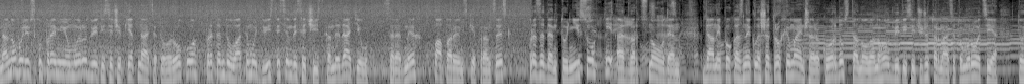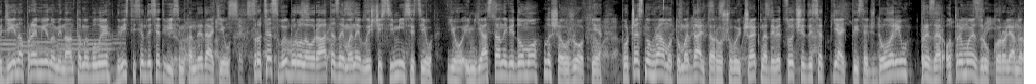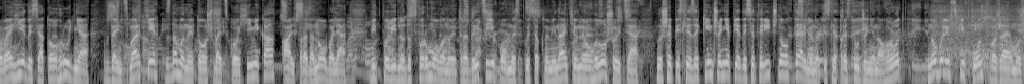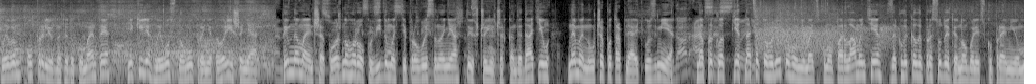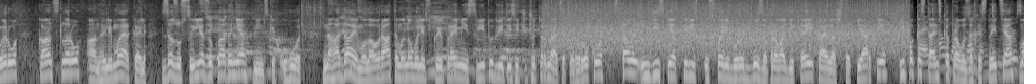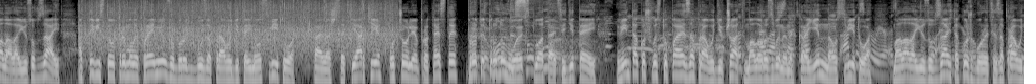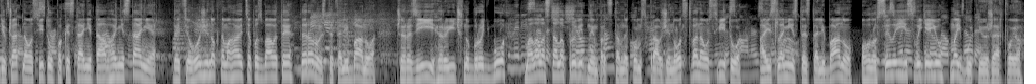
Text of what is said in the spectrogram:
На Нобелівську премію миру 2015 року претендуватимуть 276 кандидатів. Серед них папа римський Франциск, президент Тунісу і Едвард Сноуден. Даний показник лише трохи менше рекорду, встановленого у 2014 році. Тоді на премію номінантами були 278 кандидатів. Процес вибору лауреата займе найближчі сім місяців. Його ім'я стане відомо лише у жовтні. Почесну грамоту, медаль та грошовий чек на 965 тисяч доларів призер отримує з рук короля Норвегії 10 грудня, в день смерті знаменитого шведського хіміка Альфреда Нобеля. Відповідно до сформованої традиції, повний список номінантів не оголошується. Лише після закінчення 50-річного терміну після присудження нагород Нобелівський фонд вважає можливим оприлюднити документи, які лягли в основу прийнятого рішення. Тим не менше, кожного року відомості про висунення тих чи інших кандидатів неминуче потрапляють у змі. Наприклад, 15 лютого у німецькому парламенті закликали присудити Нобелівську премію миру канцлеру Ангелі Меркель за зусилля з укладення мінських угод. Нагадаємо, лауреатами Нобелівської премії світу 2014 року стали індійський активіст у сфері боротьби за права дітей Кайлаш Сатьярті і пакистанська правозахисниця Малала Юсуфзай. Активісти отримали премію за боротьбу за право дітей на освіту. Кайлаш Сатьярті очолює протести проти трудової експлуатації дітей. Він також виступає за право дівчат малорозвинених країн на освіту. Малала Юзуфзай також бореться за право дівчат на освіту в Пакистані та Афганістані, де цього жінок намагаються позбавити терористи Талібану. Через її героїчну боротьбу Малала стала провідним представником справ жіноцтва на освіту. А ісламісти з Талібану оголосили її своєю майбутньою жертвою.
